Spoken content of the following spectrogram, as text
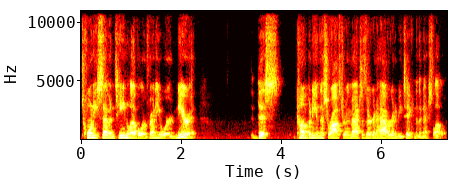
2017 level or if anywhere near it, this company and this roster and the matches they're going to have are going to be taken to the next level.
